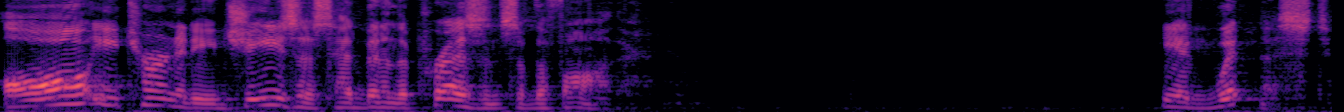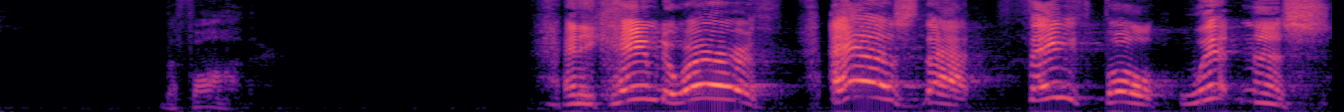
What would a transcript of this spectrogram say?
all eternity, Jesus had been in the presence of the Father. He had witnessed the Father. And he came to earth as that faithful witness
